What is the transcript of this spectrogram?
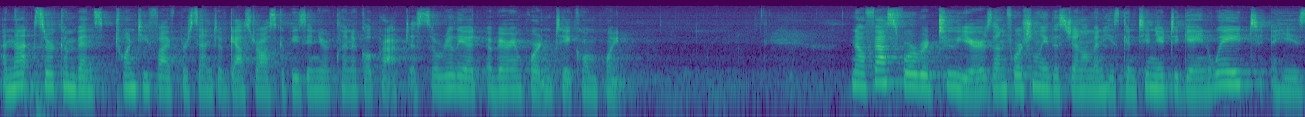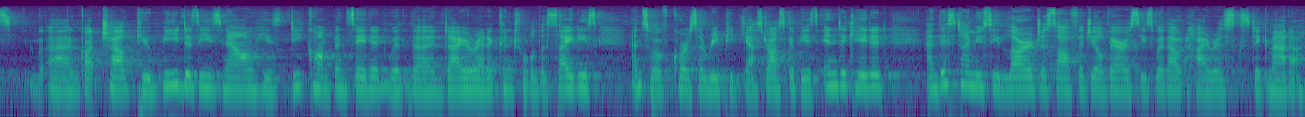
And that circumvents 25% of gastroscopies in your clinical practice, so really a, a very important take home point. Now, fast forward two years. Unfortunately, this gentleman, he's continued to gain weight. He's uh, got Child-Pugh B disease now. He's decompensated with the diuretic controlled ascites. And so, of course, a repeat gastroscopy is indicated. And this time you see large esophageal varices without high risk stigmata.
